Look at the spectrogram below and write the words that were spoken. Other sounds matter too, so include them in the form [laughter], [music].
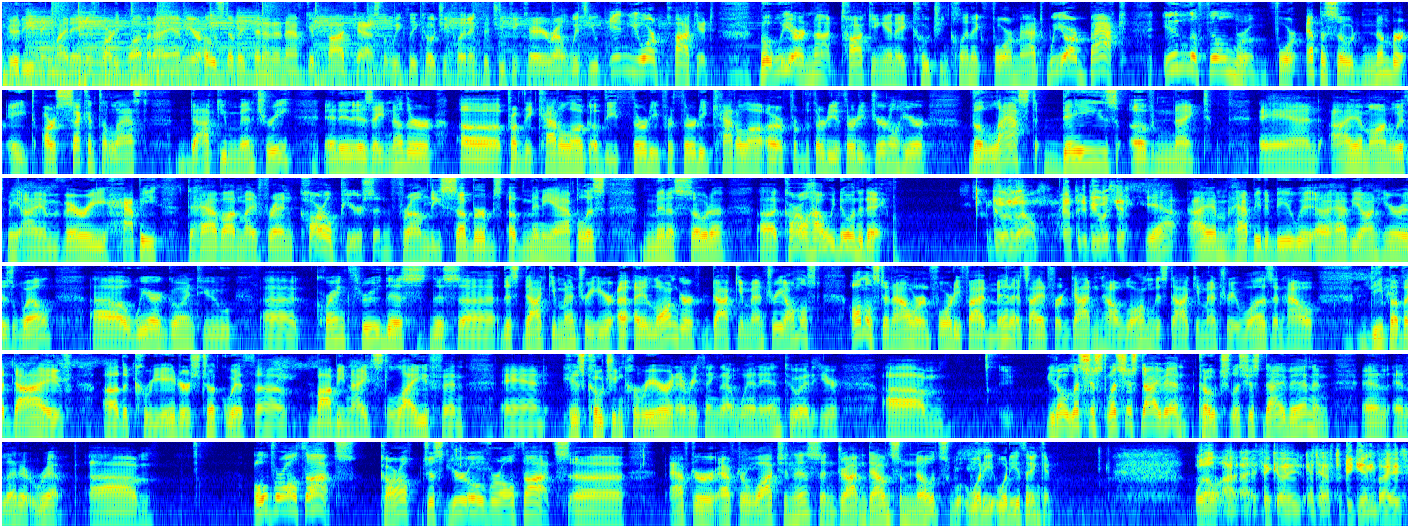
Good good evening. My name is Marty Plum, and I am your host of a Pen and a Napkin podcast, the weekly coaching clinic that you can carry around with you in your pocket. But we are not talking in a coaching clinic format. We are back in the film room for episode number eight, our second to last documentary, and it is another uh, from the catalog of the 30 for 30 catalog, or from the 30 to 30 journal here, The Last Days of Knight and I am on with me. I am very happy to have on my friend Carl Pierson from the suburbs of Minneapolis, Minnesota. Uh, Carl, how are we doing today? Doing well. Happy to be with you. Yeah, I am happy to be with, uh, have you on here as well. Uh, we are going to uh, crank through this this uh, this documentary here, a, a, longer documentary, almost almost an hour and forty five minutes. I had forgotten how long this documentary was and how deep of a dive uh, the creators took with uh, Bobby Knight's life and and his coaching career and everything that went into it here. Um, you know, let's just let's just dive in, Coach. Let's just dive in and and and let it rip. Um, overall thoughts, Carl. Just your overall thoughts uh, after after watching this and jotting down some notes. What do you what are you thinking? Well, I, I think I, would have to begin by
